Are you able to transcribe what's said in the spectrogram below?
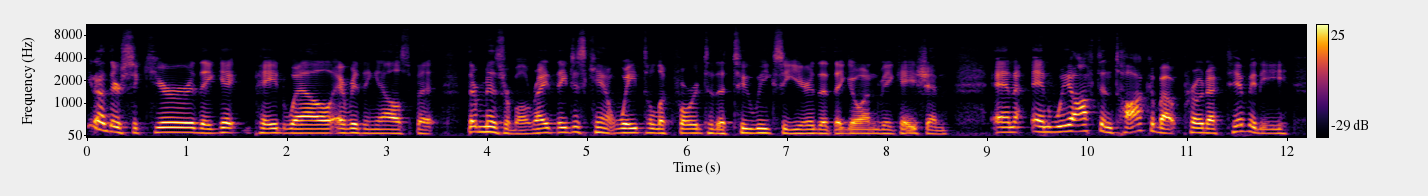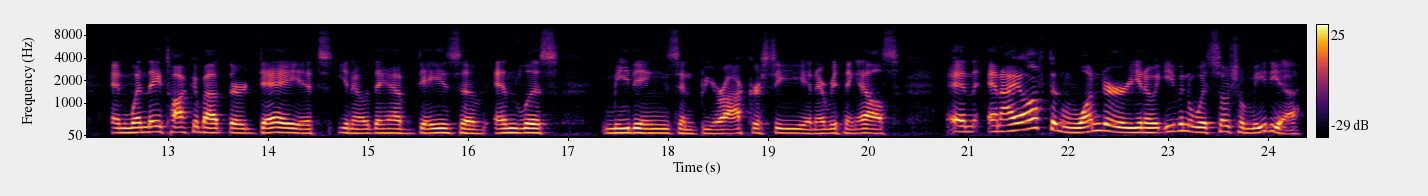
you know they're secure, they get paid well, everything else, but they're miserable, right? They just can't wait to look forward to the two weeks a year that they go on vacation, and and we often talk about productivity and when they talk about their day it's you know they have days of endless meetings and bureaucracy and everything else and and I often wonder, you know, even with social media,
